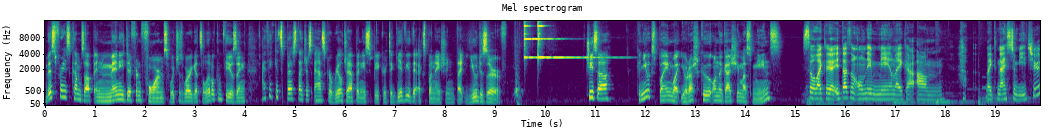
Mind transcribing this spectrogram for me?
This phrase comes up in many different forms, which is where it gets a little confusing. I think it's best I just ask a real Japanese speaker to give you the explanation that you deserve. Chisa, can you explain what yoroshiku onegaishimasu means? So like uh, it doesn't only mean like uh, um like nice to meet you,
